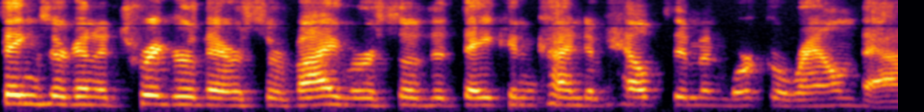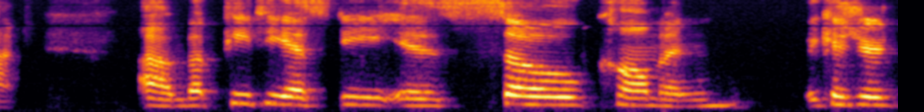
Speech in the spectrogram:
things are going to trigger their survivor so that they can kind of help them and work around that. Um, but PTSD is so common because you're,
